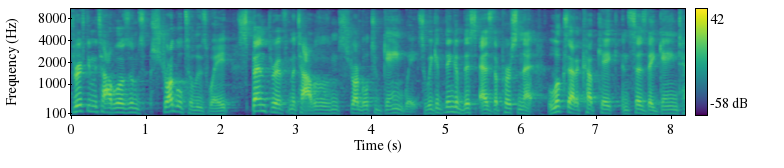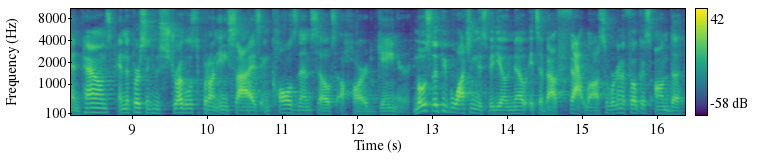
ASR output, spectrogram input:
Thrifty metabolisms struggle to lose weight. Spendthrift metabolisms struggle to gain weight. So we can think of this as the person that looks at a cupcake and says they gain 10 pounds and the person who struggles to put on any size and calls themselves a hard gainer. Most of the people watching this video know it's about fat loss. So we're gonna focus on the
